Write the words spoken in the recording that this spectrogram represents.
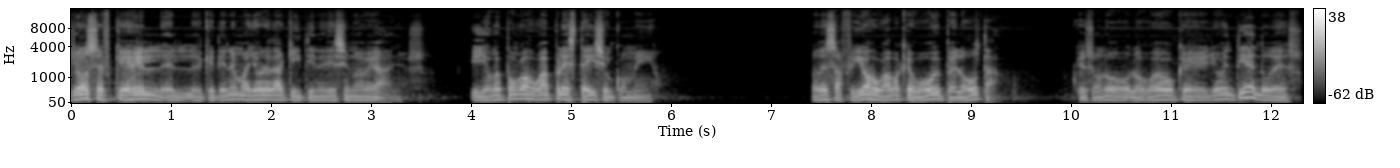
Joseph, que es el, el que tiene mayor edad aquí, tiene 19 años. Y yo me pongo a jugar PlayStation conmigo los desafíos, jugaba que voy, pelota, que son los juegos que yo entiendo de eso.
